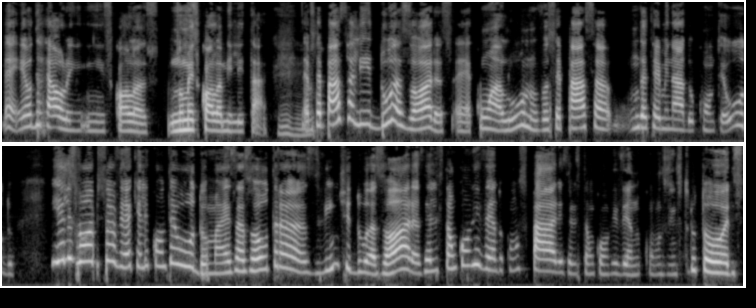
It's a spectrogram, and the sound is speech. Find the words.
Bem, eu dei aula em, em escolas, numa escola militar. Uhum. É, você passa ali duas horas é, com o aluno, você passa um determinado conteúdo e eles vão absorver aquele conteúdo, mas as outras 22 horas eles estão convivendo com os pares, eles estão convivendo com os instrutores,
